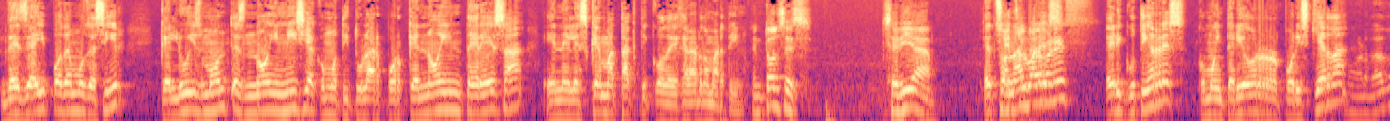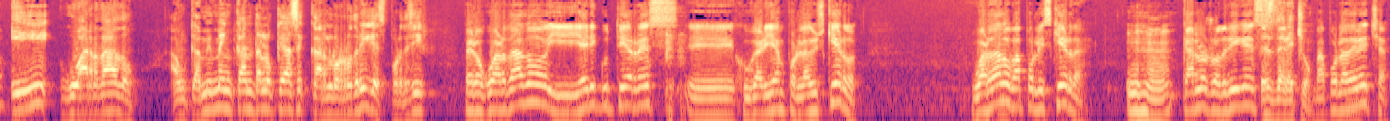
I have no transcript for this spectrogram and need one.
Desde ahí podemos decir que Luis Montes no inicia como titular porque no interesa en el esquema táctico de Gerardo Martino. Entonces, sería Edson, Edson Álvarez, Álvarez. Eric Gutiérrez como interior por izquierda Guardado. y Guardado. Aunque a mí me encanta lo que hace Carlos Rodríguez, por decir. Pero Guardado y Eric Gutiérrez eh, jugarían por el lado izquierdo. Guardado va por la izquierda. Carlos Rodríguez Es derecho. va por la derecha.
